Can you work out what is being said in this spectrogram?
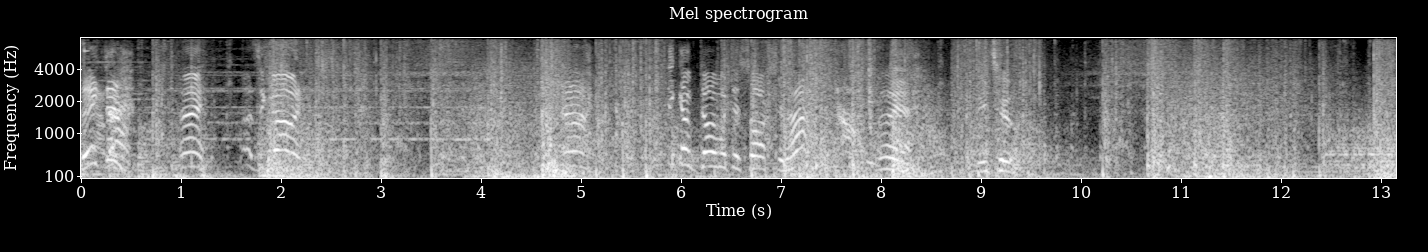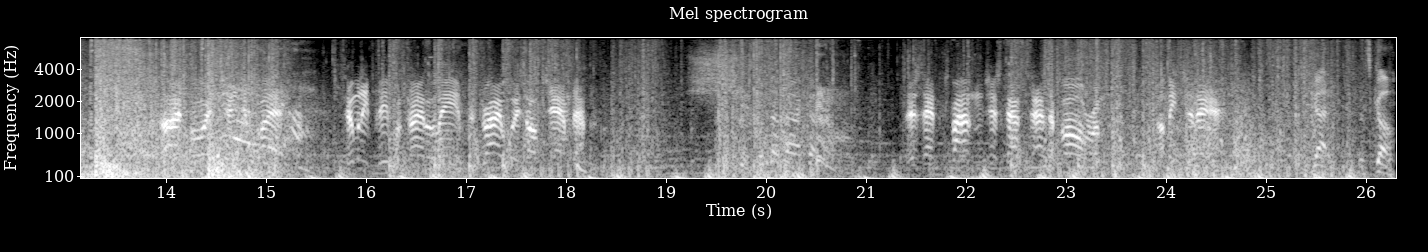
Nathan! Hey, how's it going? Uh, I think I'm done with this auction, huh? Oh, yeah. Me too. All right, boys, change of plan. Too many people trying to leave. The driveway's all jammed up. Shit, what's that back up? There's that fountain just outside the ballroom. I'll meet you there. Got it. Let's go.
